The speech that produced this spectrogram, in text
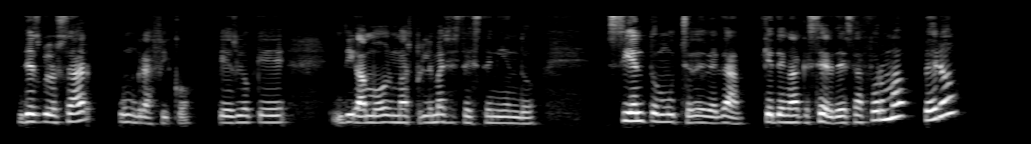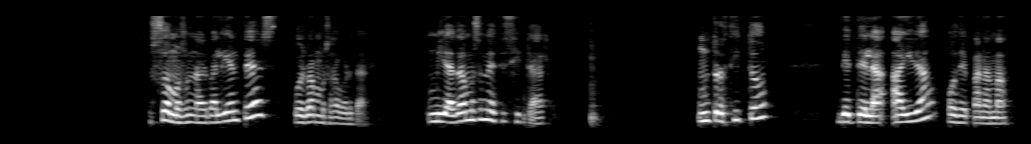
desglosar un gráfico, que es lo que, digamos, más problemas estáis teniendo. Siento mucho de verdad que tenga que ser de esta forma, pero somos unas valientes, pues vamos a abordar. Mirad, vamos a necesitar un trocito de tela Aida o de Panamá.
